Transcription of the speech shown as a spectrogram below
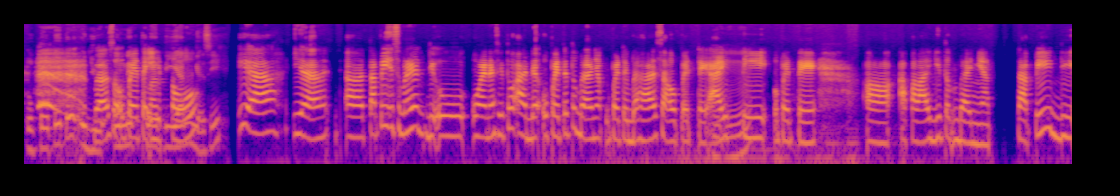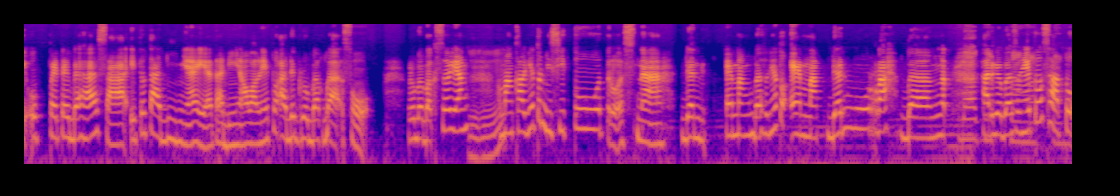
UPT itu uji Bakso UPT itu- nggak sih? Iya, iya. Eh, tapi sebenarnya di UNS itu ada UPT tuh banyak UPT bahasa, UPT IT, UPT eh, apalagi tuh banyak. Tapi di UPT bahasa itu tadinya ya, tadinya awalnya itu ada gerobak bakso. Gerobak bakso yang Mhm. mangkalnya tuh di situ terus. Nah, dan emang baksonya tuh enak dan murah banget. Banget Harga baksonya itu satu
